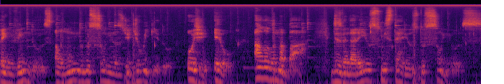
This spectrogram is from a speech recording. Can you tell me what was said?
Bem-vindos ao mundo dos sonhos de Joey Guido. Hoje eu, Alalamabá, desvendarei os mistérios dos sonhos.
